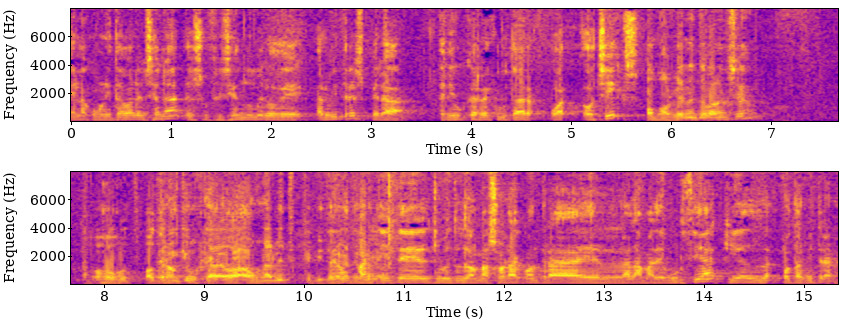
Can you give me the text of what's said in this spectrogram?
en la comunitat valenciana el suficient número d'àrbitres per a teniu que reclutar o, o xics... O mos venen de València o, o tenim que buscar a un àrbit que pita Però un partit del Joventut d'Almassora contra l'Alama de Múrcia, qui el pot arbitrar?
